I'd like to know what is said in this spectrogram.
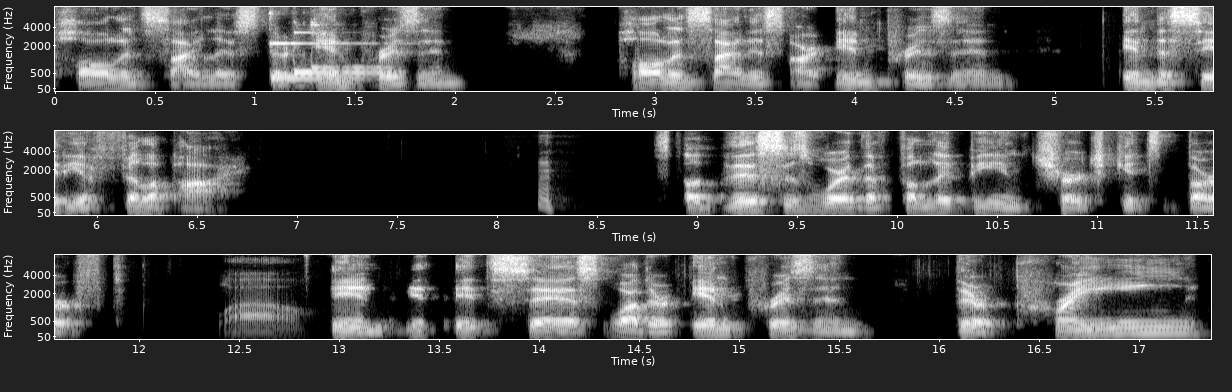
Paul and Silas, they're in prison. Paul and Silas are in prison in the city of Philippi. so, this is where the Philippian church gets birthed. Wow. And it, it says while they're in prison, they're praying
